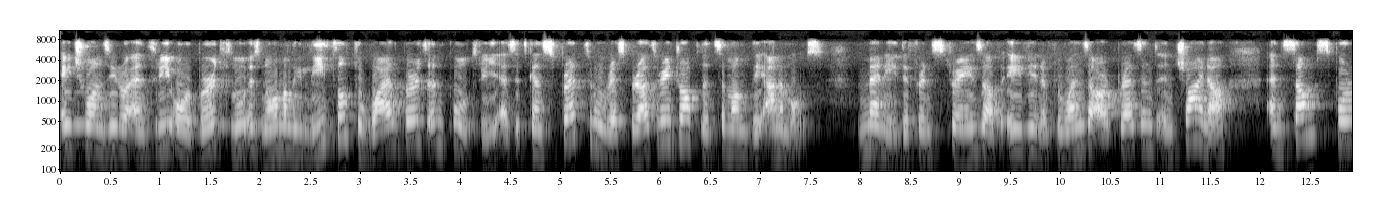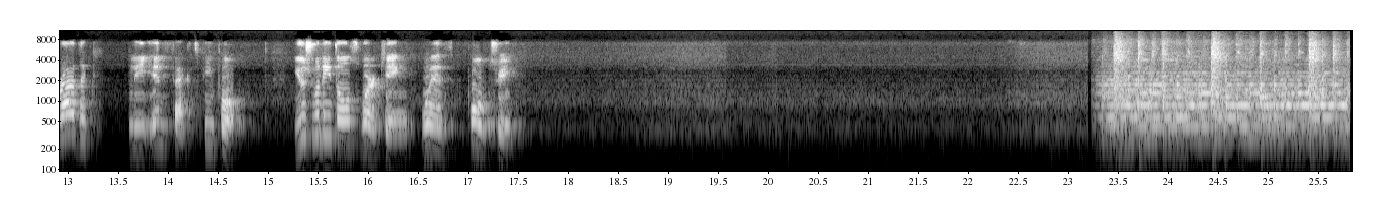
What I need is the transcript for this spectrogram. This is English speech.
H10N3 or bird flu is normally lethal to wild birds and poultry as it can spread through respiratory droplets among the animals. Many different strains of avian influenza are present in China and some sporadically infect people, usually those working with poultry.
